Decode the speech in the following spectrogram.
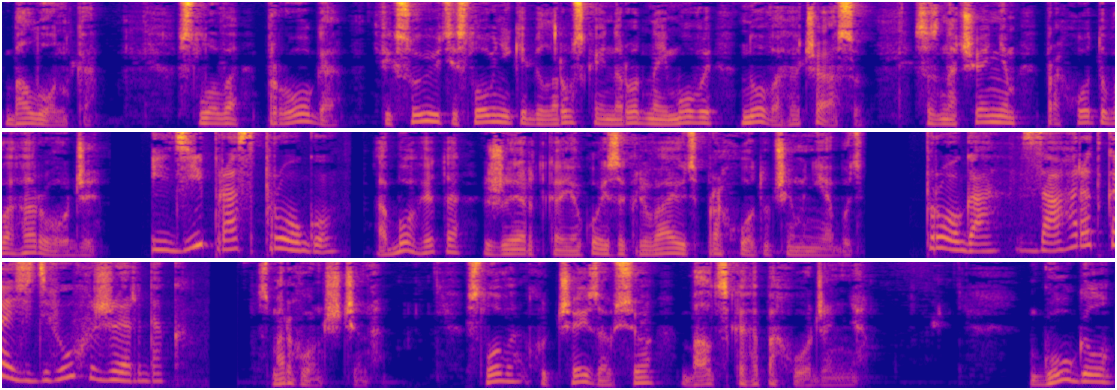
балонка. Слова прога фіксуюць і слоўнікі беларускай народнай мовы новага часу са значэннем праходу в агароджы. Ідзі праз прогу. Або гэта жэрдка якой закрываюць праход у чым-небудзь. Прога загарадка з дзвюх жэрдак. Смаргоншчына. Слова хутчэй за ўсё балцкага паходжання Google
